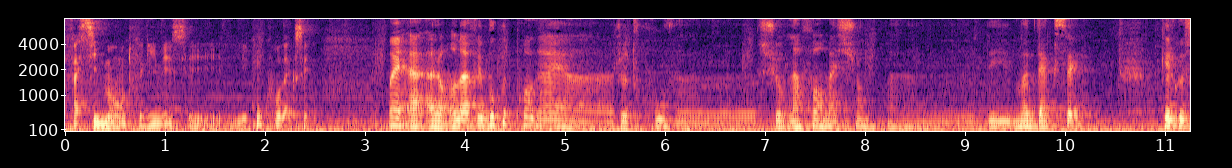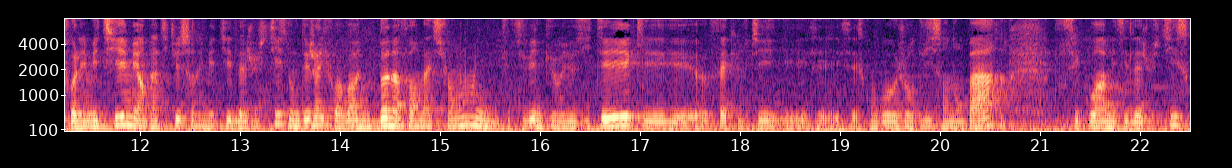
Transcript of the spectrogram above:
facilement, entre guillemets, ces, les concours d'accès? Oui, alors on a fait beaucoup de progrès, je trouve, sur l'information euh, des modes d'accès, quels que soient les métiers, mais en particulier sur les métiers de la justice. Donc déjà, il faut avoir une bonne information, cultiver une curiosité, que les euh, facultés, c'est ce qu'on voit aujourd'hui, s'en emparent. C'est quoi un métier de la justice?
